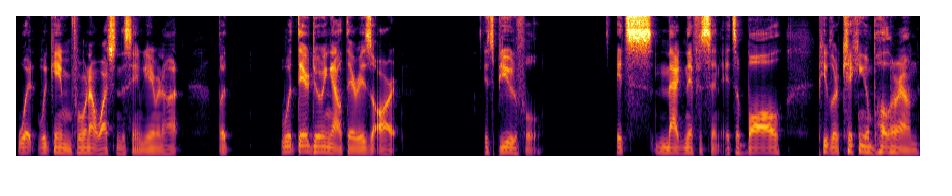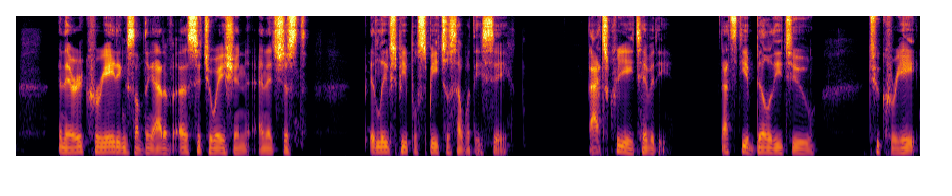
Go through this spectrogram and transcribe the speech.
what what game if we're not watching the same game or not, but what they're doing out there is art. It's beautiful. It's magnificent. It's a ball. People are kicking a ball around and they're creating something out of a situation. And it's just, it leaves people speechless at what they see. That's creativity. That's the ability to, to create.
